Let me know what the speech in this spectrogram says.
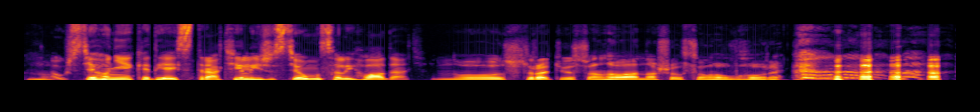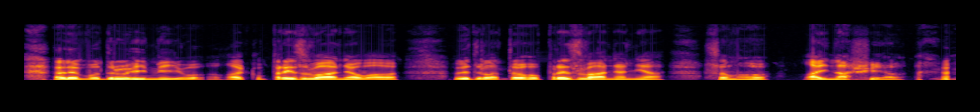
no. A už ste ho niekedy aj stratili, že ste ho museli hľadať? No, stratil som ho a našiel som ho v hore. Lebo druhý mi ako prezváňal a vedľa toho prezváňania som ho aj našiel.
